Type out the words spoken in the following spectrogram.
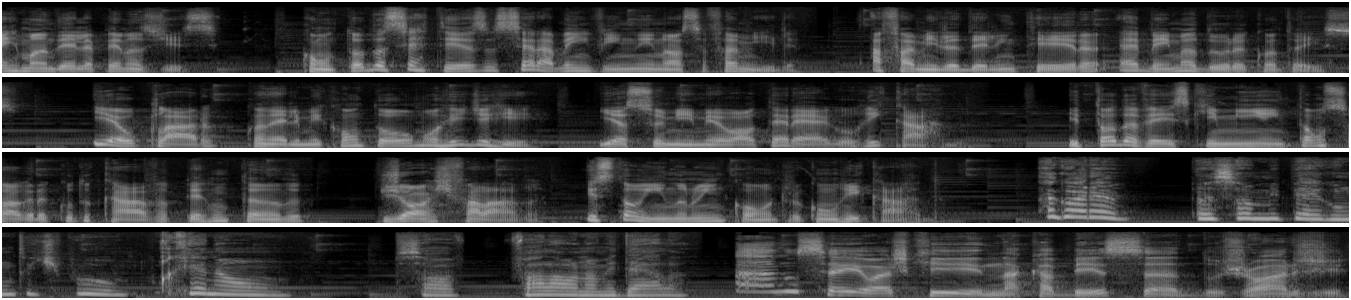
irmã dele apenas disse: Com toda certeza será bem-vindo em nossa família. A família dele inteira é bem madura quanto a isso. E eu, claro, quando ele me contou, morri de rir e assumi meu alter ego, Ricardo. E toda vez que minha então sogra cutucava, perguntando, Jorge falava: Estou indo no encontro com o Ricardo. Agora, eu só me pergunto, tipo, por que não só falar o nome dela? Ah, não sei, eu acho que na cabeça do Jorge,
